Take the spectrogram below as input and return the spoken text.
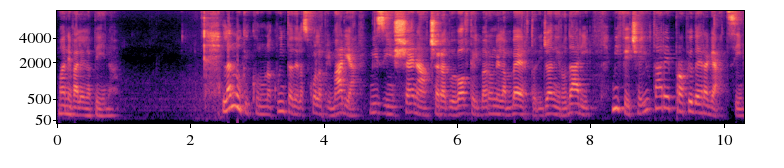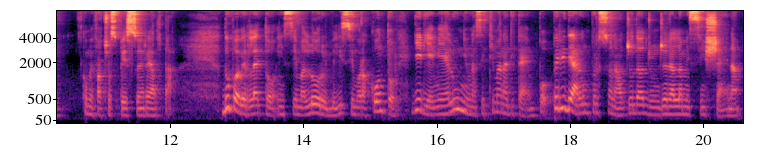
ma ne vale la pena. L'anno che con una quinta della scuola primaria misi in scena C'era due volte il barone Lamberto di Gianni Rodari, mi fece aiutare proprio dai ragazzi, come faccio spesso in realtà. Dopo aver letto insieme a loro il bellissimo racconto, diedi ai miei alunni una settimana di tempo per ideare un personaggio da aggiungere alla messa in scena.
